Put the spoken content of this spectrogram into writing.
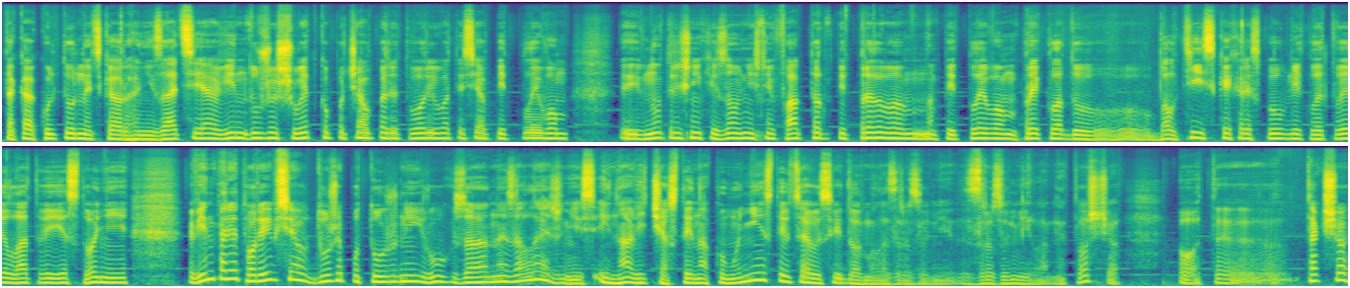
така культурницька організація, він дуже швидко почав перетворюватися під впливом і внутрішніх і зовнішніх фактор під впливом, під впливом прикладу Балтійських республік, Литви, Латвії, Естонії. Він перетворився в дуже потужний рух за незалежність. І навіть частина комуністів це усвідомила, зрозуміла. Не то що. От, е, так що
